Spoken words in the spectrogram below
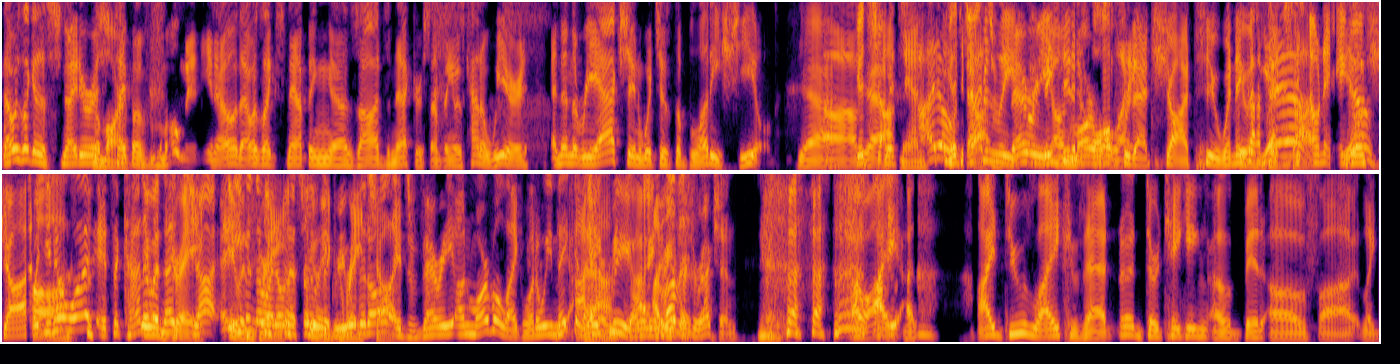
that was like a Snyderish Lamar. type of moment, you know. That was like snapping uh, Zod's neck or something. It was kind of weird. And then the reaction, which is the bloody shield. Yeah. Uh, Good yeah. shot, man. I don't. Good that's shot. Definitely, very they did it all for that shot too. When they It got a that good down shot. angle Yeah. shot, But you know what? It's a kind of a nice great. shot. And It even though I don't necessarily agree with great it all, shot. it's very unmarvel like. What do we make Yeah, of I agree. I agree. different direction. oh, I, I, I I do like that uh, they're taking a bit of uh, like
